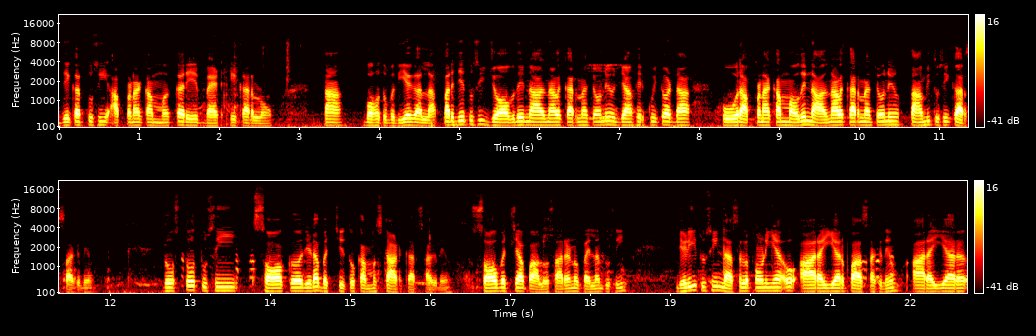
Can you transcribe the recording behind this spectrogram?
ਜੇਕਰ ਤੁਸੀਂ ਆਪਣਾ ਕੰਮ ਘਰੇ ਬੈਠ ਕੇ ਕਰ ਲਓ, ਤਾਂ ਬਹੁਤ ਵਧੀਆ ਗੱਲ ਆ। ਪਰ ਜੇ ਤੁਸੀਂ ਜੌਬ ਦੇ ਨਾਲ ਨਾਲ ਕਰਨਾ ਚਾਹੁੰਦੇ ਹੋ ਜਾਂ ਫਿਰ ਕੋਈ ਤੁਹਾਡਾ ਹੋਰ ਆਪਣਾ ਕੰਮ ਆ, ਉਹਦੇ ਨਾਲ ਨਾਲ ਕਰਨਾ ਚਾਹੁੰਦੇ ਹੋ, ਤਾਂ ਵੀ ਤੁਸੀਂ ਕਰ ਸਕਦੇ ਹੋ। ਦੋਸਤੋ, ਤੁਸੀਂ 100 ਕ ਜਿਹੜਾ ਬੱਚੇ ਤੋਂ ਕੰਮ ਸਟਾਰਟ ਕਰ ਸਕਦੇ ਹੋ। 100 ਬੱਚਾ ਪਾ ਲਓ ਸਾਰਿਆਂ ਨੂੰ ਪਹਿਲਾਂ ਤੁਸੀਂ। ਜਿਹੜੀ ਤੁਸੀਂ ਨਸਲ ਪਾਉਣੀ ਆ, ਉਹ ਆਰ ਆਈ ਆਰ ਪਾ ਸਕਦੇ ਹੋ। ਆਰ ਆਈ ਆਰ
